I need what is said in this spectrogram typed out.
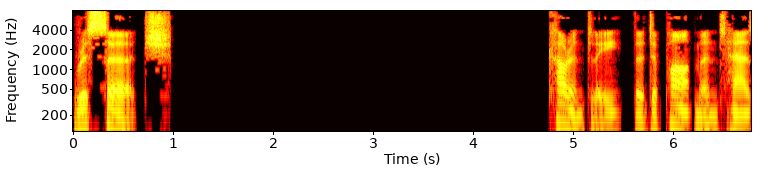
Research Currently, the department has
